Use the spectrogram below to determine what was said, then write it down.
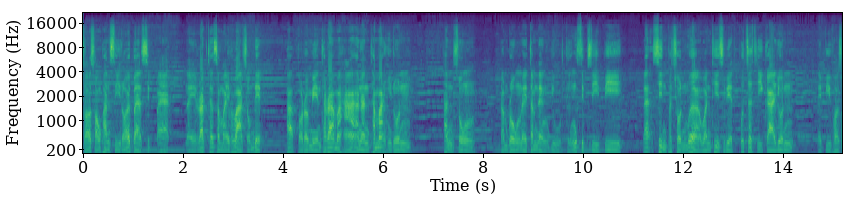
ศ 2488 ในรัชสมัยพระบาทสมเด็จ พระปรเมนทรมหาอนันทมหิดล ท่านทรงดำรงในตำแหน่งอยู่ถึง 14 ปี และสิ้นพระชนเมื่อวันที่ 11 พฤศจิกายน ในปีพศ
